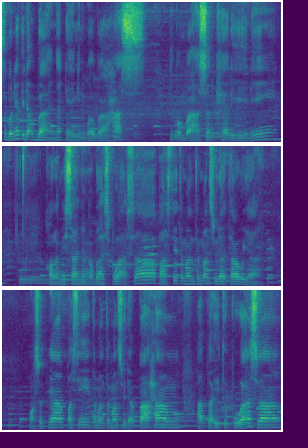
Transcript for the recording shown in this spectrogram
Sebenarnya tidak banyak yang ingin gua bahas di pembahasan kali ini kalau misalnya ngebahas puasa, pasti teman-teman sudah tahu ya. Maksudnya pasti teman-teman sudah paham apa itu puasa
